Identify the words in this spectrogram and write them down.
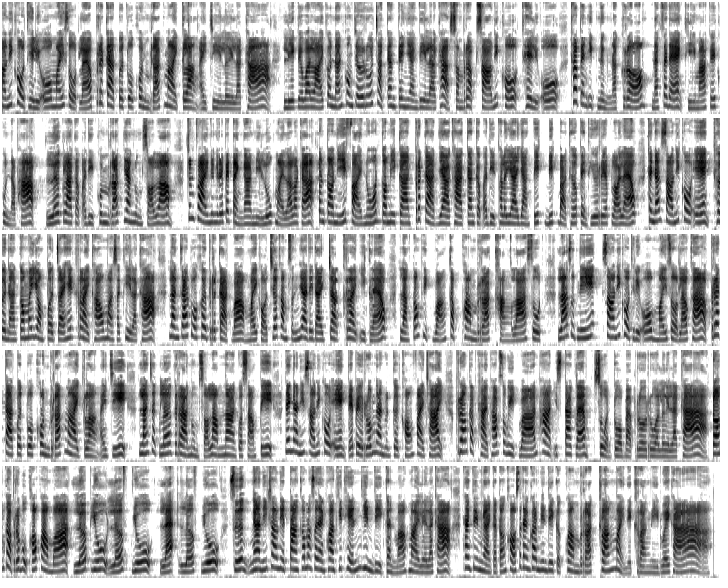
สาวนิโคเทลิโอไม่โสดแล้วประกาศเปิดตัวคนรักใหม่กลางไอจีเลยล่ะค่ะเรียกได้ว่าหลายคนนั้นคงจะรู้จักกันเป็นอย่างดีแล้วค่ะสำหรับสาวนิโคเทลิโอเธอเป็นอีกหนึ่งนักร้อง นักแสดงที่มากด้วยคุณภาพ เลิกลากับอดีตคนรักอย่างหนุ่มสอนราม จนฝ่ายหนึ่งได้ไปแต่งงานมีลูกใหม่แล้วล่ะค่ะจนตอนนี้ฝ่ายโน้ตก็มีการประกาศหย่าขาดกันกับอดีตภรรยาอย่างติ๊กบิ๊กบาเธอเป็นที่เรียบร้อยแล้วทางด้านสาวนิโคเอง เธอนั้นก็ไม่ยอมเปิดใจให้ใครเข้ามาสักทีละค่ะหลังจากตัวเคยประกาศว่าไม่ขอเชื่อคำสัญญาใด ๆ จากใครอีกแล้ว หลังต้องผิดหวังกับความรักครั้งล่าสุด ล่าสุดนี้สาวนิโคทิลิโอไม่โสดแล้วค่ะ ประกาศเปิดตัวคนรักใหม่กลางไอจีหลังจากเลิกราหนุ่มสอลำนานกว่า 3 ปี ในงานนี้สาวนิโคเองได้ไปร่วมงานวันเกิดของฝ่ายชาย พร้อมกับถ่ายภาพสวีทหวานผ่านอินสตาแกรมส่วนตัวแบบรัวๆเลยล่ะค่ะ พร้อมกับระบุข้อความว่า love you love you และ love you ซึ่งงานนี้ชาวเน็ตต่างเข้ามาแสดงความคิดเห็นยินดีกันมามากมายเลยล่ะค่ะ ทางทีมงานก็ต้องขอแสดงความยินดีกับความรักครั้งใหม่ในครั้งนี้ด้วยค่ะ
